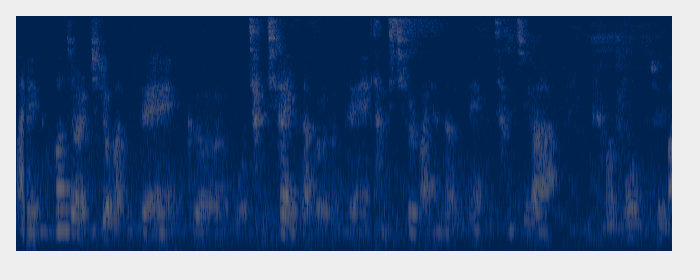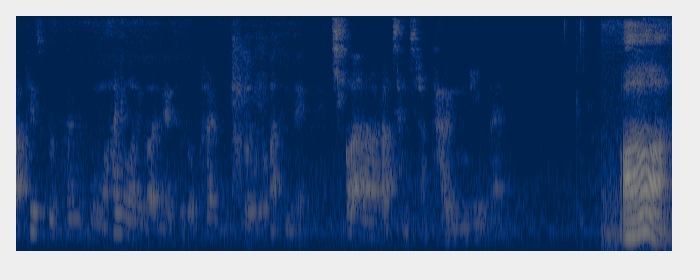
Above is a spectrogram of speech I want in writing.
아니 턱관절 치료 받을 때 그 뭐 장치가 있다 그러던데 장치 치료를 많이 한다는데 그 장치가 뭐, 뭐 저희 마트에서도 팔고 뭐 한의원에서도 팔고 그러는 것 같은데 치과랑 장치랑 다른 게 있나요? 아,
